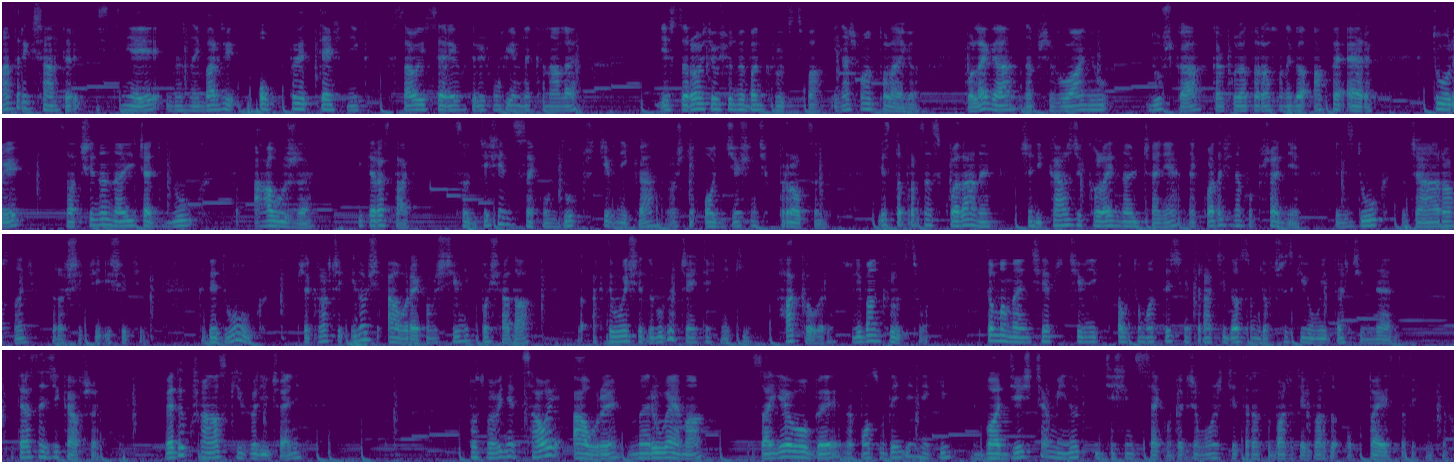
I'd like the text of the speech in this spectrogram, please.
Hunter Hunter istnieje jedna z najbardziej OP technik w całej serii, o której już mówiłem na kanale. Jest to rozdział 7 bankructwa i na czym on polega? Polega na przywołaniu duszka kalkulatora zwanego APR, który zaczyna naliczać dług w aurze. I teraz tak, co 10 sekund dług przeciwnika rośnie o 10%. Jest to procent składany, czyli każde kolejne naliczenie nakłada się na poprzednie, więc dług zaczyna rosnąć coraz szybciej i szybciej. Gdy dług przekroczy ilość aur, jaką przeciwnik posiada, aktywuje się druga część techniki hackover, czyli bankructwo. W tym momencie przeciwnik automatycznie traci dostęp do wszystkich umiejętności NEN. I teraz najciekawsze. Według fanowskich wyliczeń pozbawienie całej aury Meruema zajęłoby za pomocą tej techniki 20 minut i 10 sekund. Także możecie teraz zobaczyć, jak bardzo OP jest ta technika.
